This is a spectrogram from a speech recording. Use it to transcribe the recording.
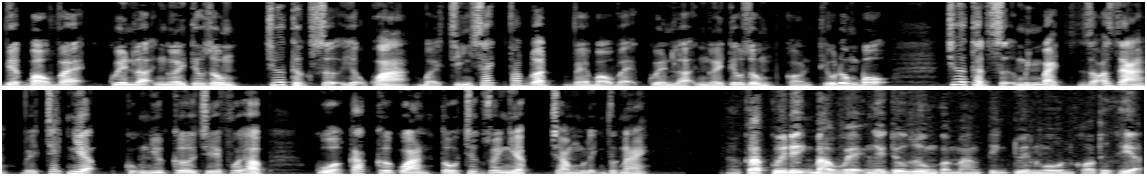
việc bảo vệ quyền lợi người tiêu dùng chưa thực sự hiệu quả bởi chính sách pháp luật về bảo vệ quyền lợi người tiêu dùng còn thiếu đồng bộ, chưa thật sự minh bạch rõ ràng về trách nhiệm cũng như cơ chế phối hợp của các cơ quan tổ chức doanh nghiệp trong lĩnh vực này. Các quy định bảo vệ người tiêu dùng còn mang tính tuyên ngôn khó thực hiện,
